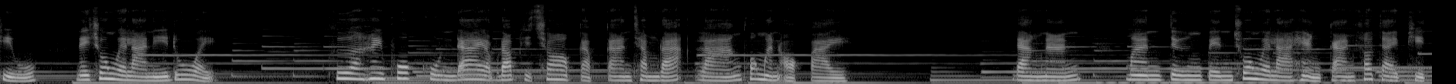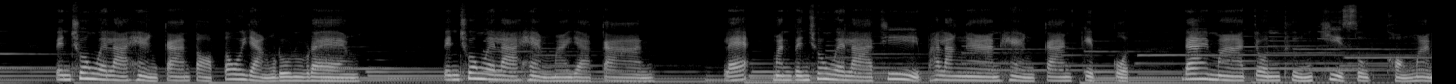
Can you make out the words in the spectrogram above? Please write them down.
ผิว ในช่วงเวลานี้ด้วย พื่อให้พวกคุณได้รับผิดชอบกับการชำระล้างพวกมันออกไป ดังนั้นมันจึงเป็นช่วงเวลาแห่งการเข้าใจผิด เป็นช่วงเวลาแห่งการตอบโต้อย่างรุนแรง เป็นช่วงเวลาแห่งมายาการ และมันเป็นช่วงเวลาที่พลังงานแห่งการเก็บกดได้มาจนถึงขีดสุดของมัน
